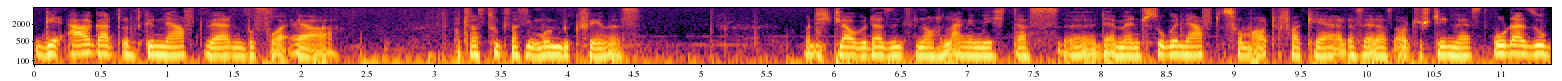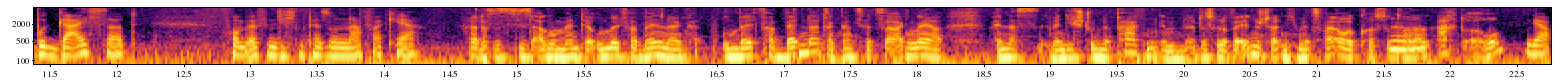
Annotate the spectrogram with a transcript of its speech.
geärgert und genervt werden, bevor er etwas tut, was ihm unbequem ist. Und ich glaube, da sind wir noch lange nicht, dass äh, der Mensch so genervt ist vom Autoverkehr, dass er das Auto stehen lässt. Oder so begeistert vom öffentlichen Personennahverkehr. Ja, das ist dieses Argument der Umweltverbände. Dann, kann- Umweltverbände, dann kannst du jetzt sagen, naja, wenn das, wenn die Stunde Parken in der Düsseldorfer Innenstadt nicht mehr 2 Euro kostet, sondern 8 Euro Ja.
